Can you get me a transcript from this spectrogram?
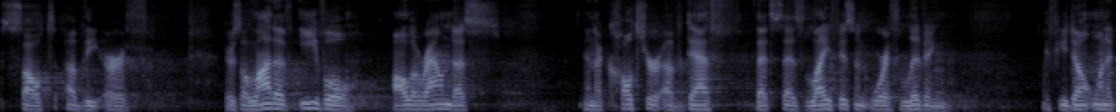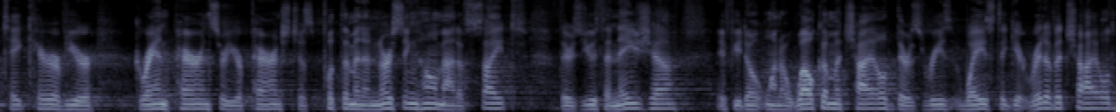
salt of the earth. There's a lot of evil all around us in a culture of death that says life isn't worth living. If you don't want to take care of your grandparents or your parents, just put them in a nursing home out of sight. There's euthanasia. If you don't want to welcome a child, there's ways to get rid of a child.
